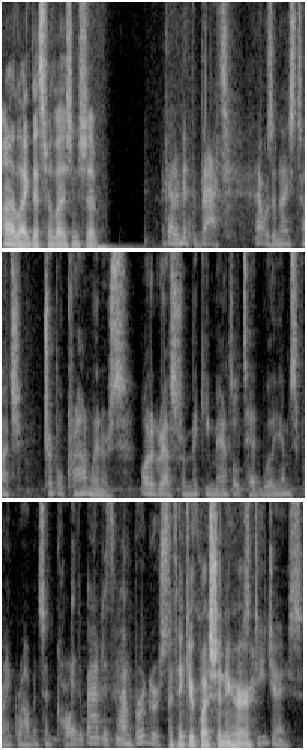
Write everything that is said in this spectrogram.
I like this relationship. I gotta admit, the bat, that was a nice touch. Triple Crown winners, autographs from Mickey Mantle, Ted Williams, Frank Robinson, Carl. Okay, the bat is not. And burgers. I think you're questioning her. DJs.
